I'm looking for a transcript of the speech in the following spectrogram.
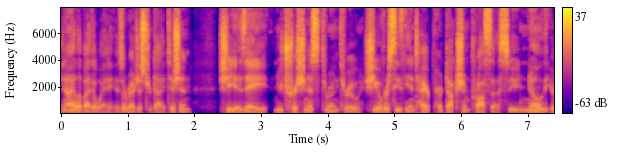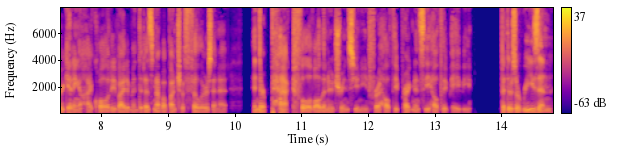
and Ayla, by the way, is a registered dietitian. She is a nutritionist through and through. She oversees the entire production process. So you know that you're getting a high quality vitamin that doesn't have a bunch of fillers in it. And they're packed full of all the nutrients you need for a healthy pregnancy, healthy baby. But there's a reason,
